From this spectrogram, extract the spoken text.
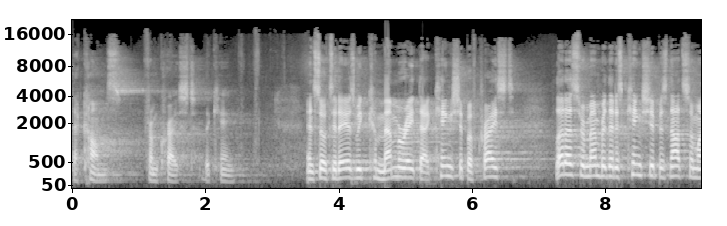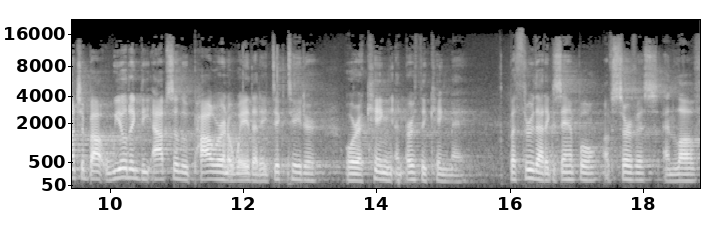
that comes from Christ the King. And so today, as we commemorate that kingship of Christ, let us remember that his kingship is not so much about wielding the absolute power in a way that a dictator or a king, an earthly king, may, but through that example of service and love,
